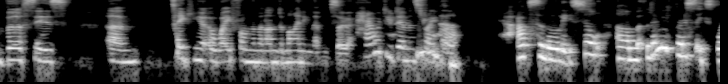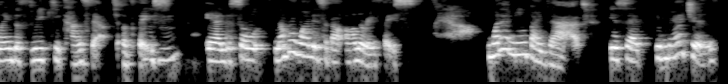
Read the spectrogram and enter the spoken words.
versus um, taking it away from them and undermining them. So, how would you demonstrate yeah. that? Absolutely. So, um, let me first explain the three key concepts of face. Mm-hmm. And so, number one is about honoring face. What I mean by that is that imagine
